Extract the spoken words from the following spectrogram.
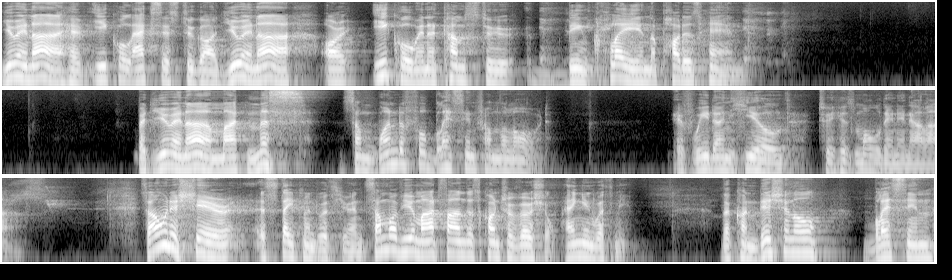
You and I have equal access to God. You and I are equal when it comes to being clay in the potter's hand. But you and I might miss some wonderful blessing from the Lord if we don't yield to his molding in our lives. So I want to share a statement with you, and some of you might find this controversial. Hang in with me. The conditional blessing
